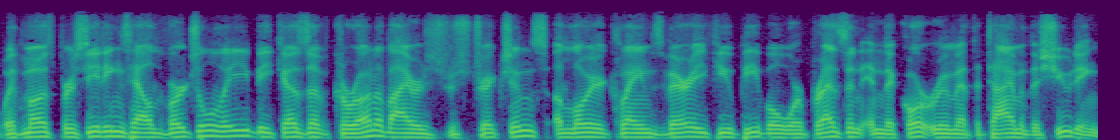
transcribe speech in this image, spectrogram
With most proceedings held virtually because of coronavirus restrictions, a lawyer claims very few people were present in the courtroom at the time of the shooting.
